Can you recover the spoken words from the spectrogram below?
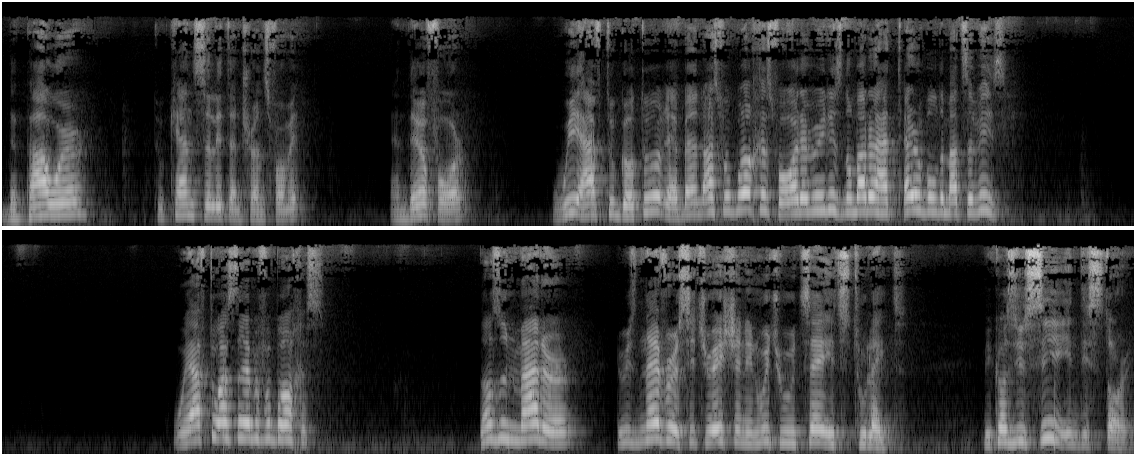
the power to cancel it and transform it. And therefore, we have to go to a Rebbe and ask for brachas for whatever it is, no matter how terrible the matzav is. We have to ask the Rebbe for brachas. Doesn't matter. There is never a situation in which we would say it's too late. Because you see in this story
